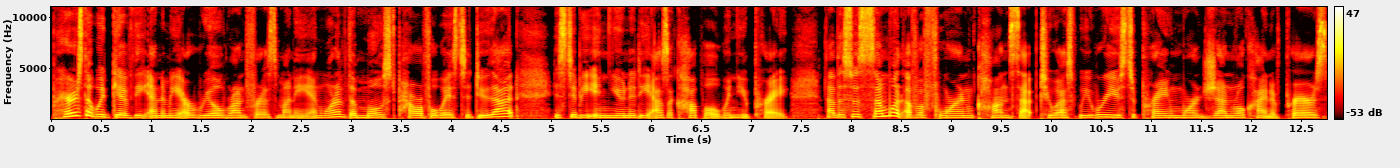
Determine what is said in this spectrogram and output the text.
prayers that would give the enemy a real run for his money. And one of the most powerful ways to do that is to be in unity as a couple when you pray. Now, this was somewhat of a foreign concept to us. We were used to praying more general kind of prayers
